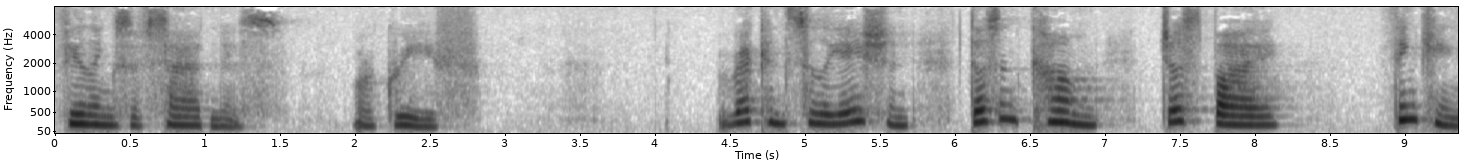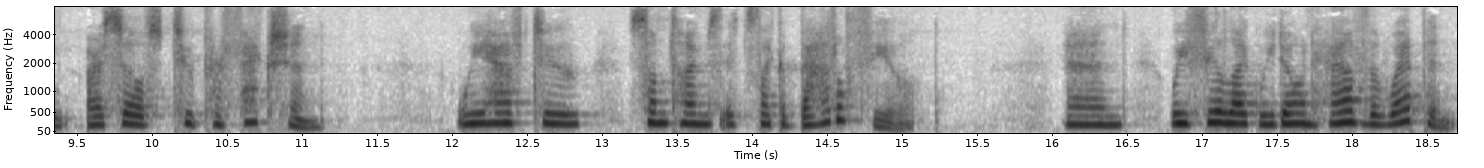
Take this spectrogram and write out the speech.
feelings of sadness or grief. Reconciliation doesn't come just by thinking ourselves to perfection. We have to, sometimes it's like a battlefield, and we feel like we don't have the weapon.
